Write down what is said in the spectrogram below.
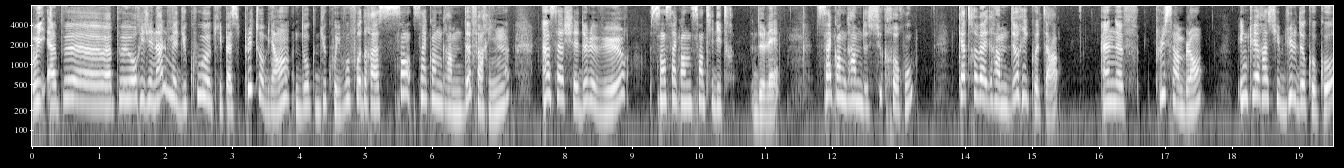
oui, un peu, euh, un peu original, mais du coup, euh, qui passe plutôt bien. Donc, du coup, il vous faudra 150 grammes de farine, un sachet de levure, 150 centilitres de lait, 50 grammes de sucre roux, 80 grammes de ricotta, un œuf plus un blanc, une cuillère à soupe d'huile de coco.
